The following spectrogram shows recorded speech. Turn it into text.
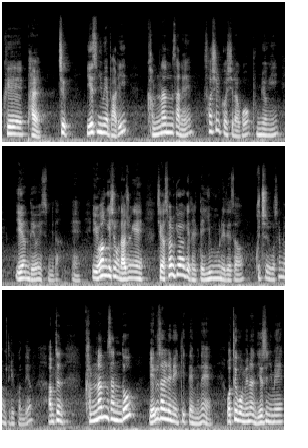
그의 발, 즉 예수님의 발이 감람산에 서실 것이라고 분명히 예언되어 있습니다. 예. 이 요한계시록 나중에 제가 설교하게 될 때 이 부분에 대해서 구체적으로 설명드릴 건데요. 아무튼 감람산도 예루살렘에 있기 때문에 어떻게 보면은 예수님의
